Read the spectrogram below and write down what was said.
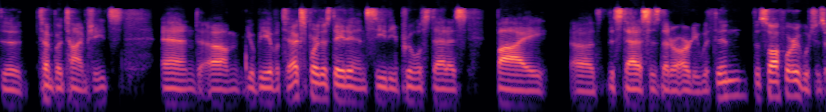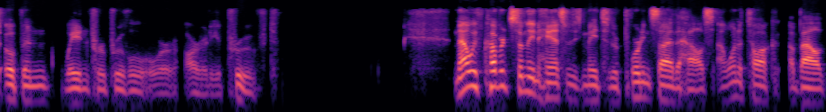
the Tempo timesheets. And um, you'll be able to export this data and see the approval status by uh, the statuses that are already within the software, which is open, waiting for approval, or already approved. Now we've covered some of the enhancements made to the reporting side of the house. I want to talk about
